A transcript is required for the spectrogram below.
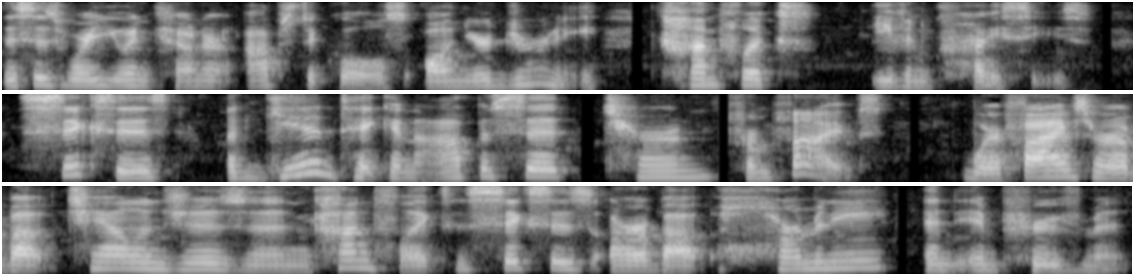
This is where you encounter obstacles on your journey, conflicts, even crises. Sixes, again, take an opposite turn from fives. Where fives are about challenges and conflict, sixes are about harmony and improvement,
